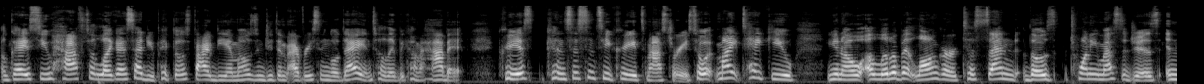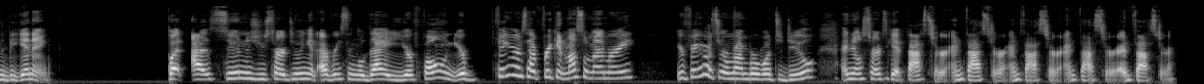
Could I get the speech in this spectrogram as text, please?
Okay, so you have to, like I said, you pick those five DMOs and do them every single day until they become a habit. Consistency creates mastery. So it might take you, you know, a little bit longer to send those 20 messages in the beginning. But as soon as you start doing it every single day, your phone, your fingers have freaking muscle memory. Your fingers remember what to do, and you'll start to get faster and faster and faster and faster and faster.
